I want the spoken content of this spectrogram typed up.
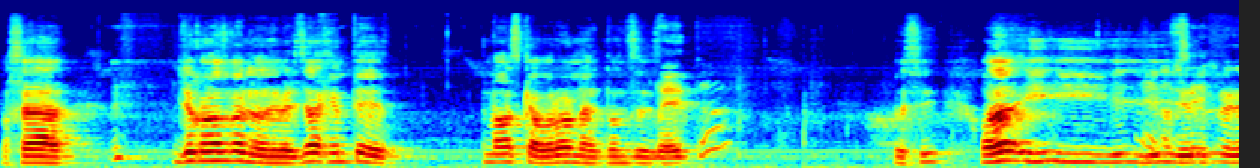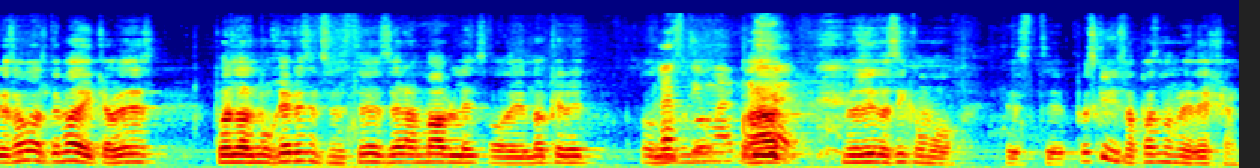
O sea, yo conozco en la universidad gente más cabrona, entonces... ¿Neta? Pues sí. O sea, y, y- y- Bueno, y sí. regresamos al tema de que a veces, pues las mujeres en sus ustedes ser amables o de no querer. o no- no- Lastimar. ajá, no es así como, este, pues que mis papás no me dejan.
